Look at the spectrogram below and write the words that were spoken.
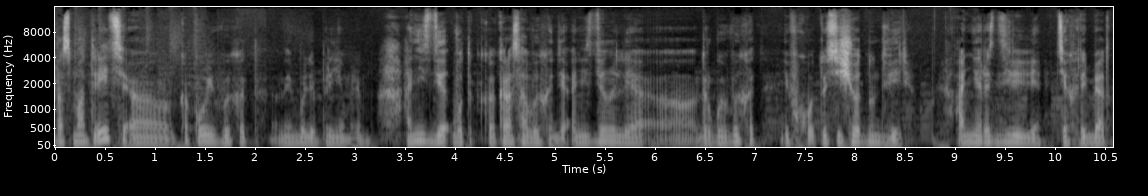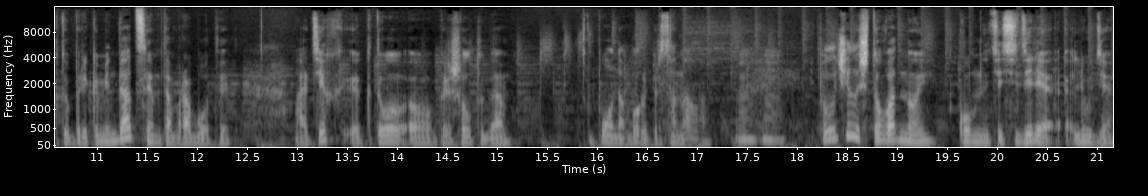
рассмотреть, э, какой выход наиболее приемлем. Они сделали, вот как раз о выходе, они сделали э, другой выход и вход, то есть еще одну дверь. Они разделили тех ребят, кто по рекомендациям там работает, а тех, э, кто пришел туда по набору персонала. Мгм. И получилось, что в одной комнате сидели люди,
